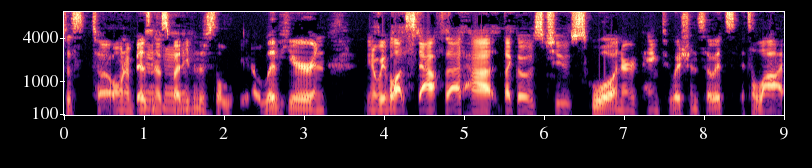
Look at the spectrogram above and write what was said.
just to own a business, mm-hmm. but even just to you know, live here and you know we have a lot of staff that ha- that goes to school and are paying tuition, so it's it's a lot.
